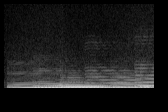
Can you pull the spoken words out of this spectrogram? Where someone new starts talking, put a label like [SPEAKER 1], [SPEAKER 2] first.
[SPEAKER 1] Música mm.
